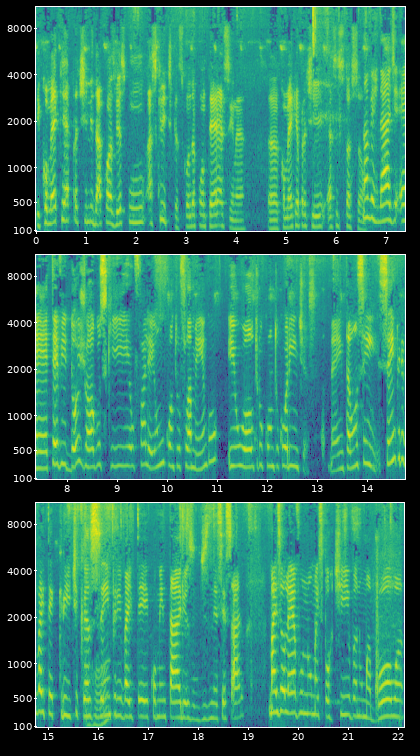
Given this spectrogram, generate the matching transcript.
E como é que é para te lidar com às vezes com as críticas quando acontecem, né? Uh, como é que é para ti essa situação? Na verdade, é, teve dois jogos que eu falei, um contra o Flamengo e o outro contra o Corinthians. Né? Então, assim, sempre vai ter críticas, uhum. sempre vai ter comentários desnecessários, mas eu levo numa esportiva, numa boa,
